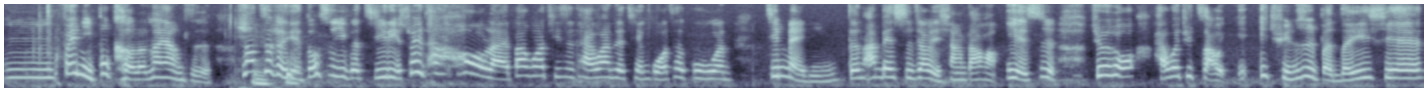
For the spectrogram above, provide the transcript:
嗯，非你不可了那样子。那这个也都是一个激励，所以他后来包括其实台湾的前国策顾问金美玲跟安倍私交也相当好，也是就是说还会去找一一群日本的一些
